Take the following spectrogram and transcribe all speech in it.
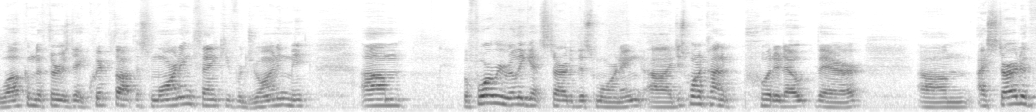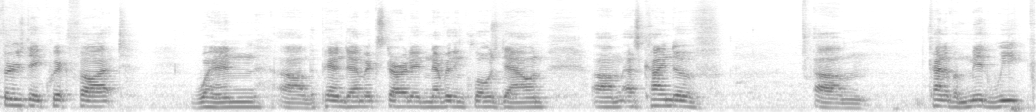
Welcome to Thursday Quick Thought this morning. Thank you for joining me. Um, before we really get started this morning, uh, I just want to kind of put it out there. Um, I started Thursday Quick Thought when uh, the pandemic started and everything closed down um, as kind of um, kind of a midweek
